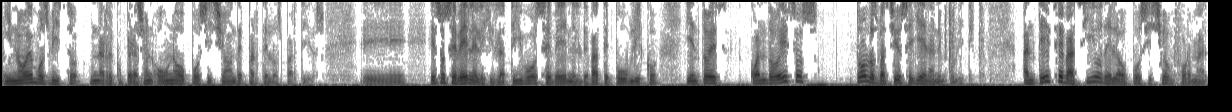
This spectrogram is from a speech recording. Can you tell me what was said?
y no hemos visto una recuperación o una oposición de parte de los partidos. Eh, eso se ve en el legislativo, se ve en el debate público y entonces cuando esos todos los vacíos se llenan en política, ante ese vacío de la oposición formal,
